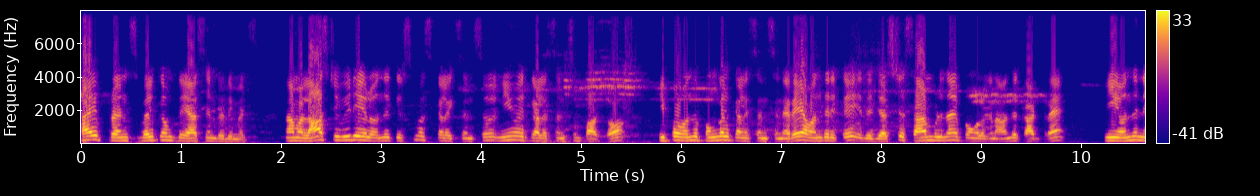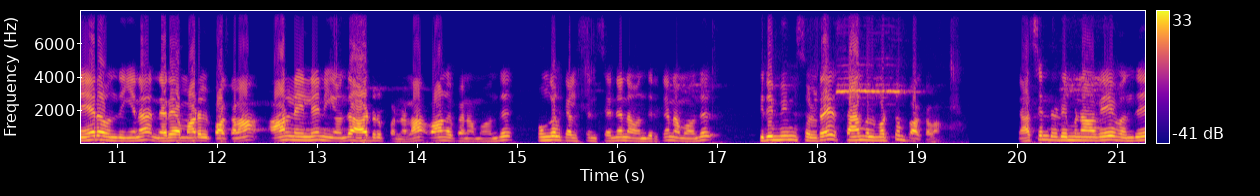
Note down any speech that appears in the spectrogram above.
Hi friends welcome to Yasin readymades நம்ம லாஸ்ட் வீடியோவில் வந்து கிறிஸ்மஸ் கலெக்ஷன்ஸும் நியூ இயர் கலெக்ஷன்ஸும் பார்த்தோம். இப்போ வந்து பொங்கல் கலெக்ஷன்ஸ் நிறைய வந்திருக்கு. இது ஜஸ்ட் சாம்பிள் தான் இப்போ உங்களுக்கு நான் வந்து காட்டுறேன். நீங்கள் வந்து நேராக வந்தீங்கன்னா நிறைய மாடல் பார்க்கலாம். ஆன்லைன்லேயே நீங்கள் வந்து ஆர்டர் பண்ணலாம். வாங்க இப்போ நம்ம வந்து பொங்கல் கலெக்ஷன்ஸ் என்னென்ன வந்திருக்கு நம்ம வந்து திரும்பியும் சொல்கிறேன் சாம்பிள் மட்டும் பார்க்கலாம். யாசின் ரெடிமனாவே வந்து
